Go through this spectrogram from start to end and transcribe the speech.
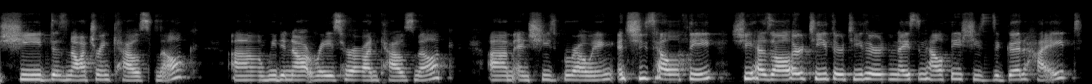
she does not drink cow's milk. Uh, we did not raise her on cow's milk. Um, and she's growing and she's healthy. She has all her teeth. Her teeth are nice and healthy. She's a good height.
